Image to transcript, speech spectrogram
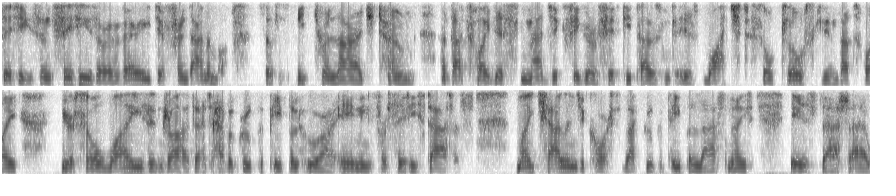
cities. And cities are a very different animal, so to speak, to a large town. And that's why this magic figure of 50,000 is watched so closely. And that's why you're so wise in Drogheda to have a group of people who are aiming for city status. My challenge, of course, to that group of people last night is that uh,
